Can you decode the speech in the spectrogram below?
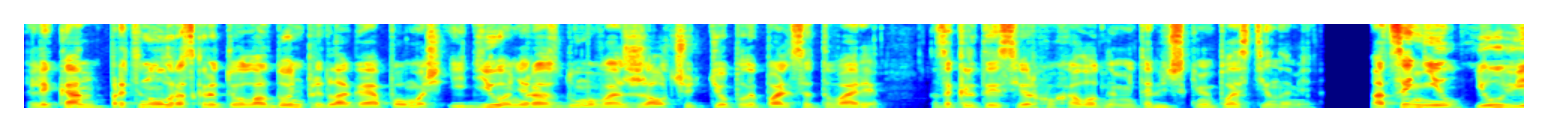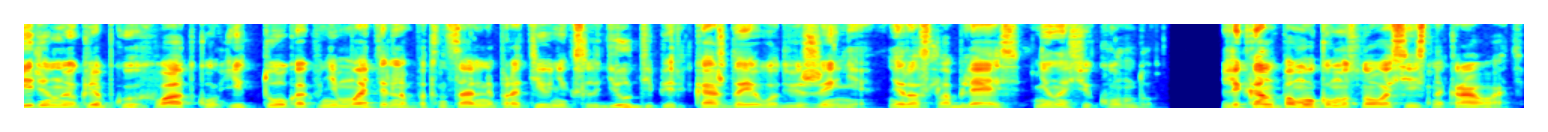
Ликан протянул раскрытую ладонь, предлагая помощь, и Дио, не раздумывая, сжал чуть теплые пальцы твари, закрытые сверху холодными металлическими пластинами. Оценил и уверенную крепкую хватку, и то, как внимательно потенциальный противник следил теперь каждое его движение, не расслабляясь ни на секунду. Ликан помог ему снова сесть на кровать.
